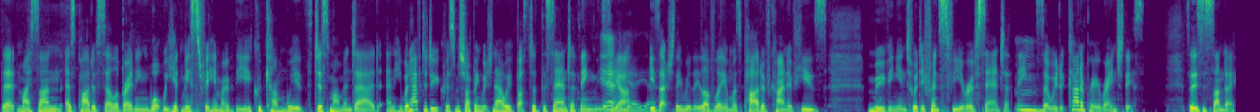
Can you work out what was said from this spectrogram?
that my son, as part of celebrating what we had missed for him over the year, could come with just mum and dad, and he would have to do Christmas shopping, which now we've busted the Santa thing this Yeah, year yeah, yeah. is actually really lovely and was part of kind of his moving into a different sphere of Santa thing. Mm. So we'd kind of prearranged this. So this is Sunday.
